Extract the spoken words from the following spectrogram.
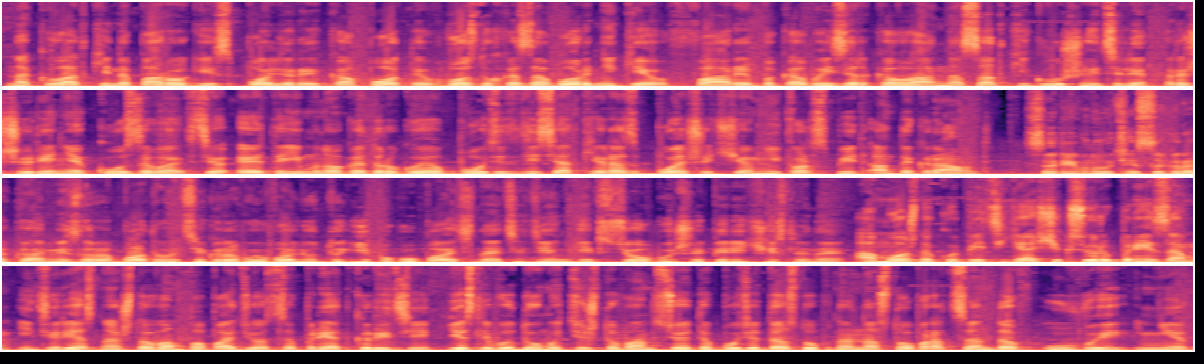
накладки на пороги, спойлеры, капоты, воздухозаборники, фары, боковые зеркала, насадки глушителя, расширение кузова. Все это и много другое будет в десятки раз больше, чем Need for Speed Underground. Соревнуйтесь с игроками, зарабатывайте игровую валюту и покупайте на эти деньги все вышеперечисленное. А можно купить ящик сюрпризом. Интересно, что вам попадется при открытии. Если вы думаете, что вам все это будет доступно на 100%, увы, нет.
